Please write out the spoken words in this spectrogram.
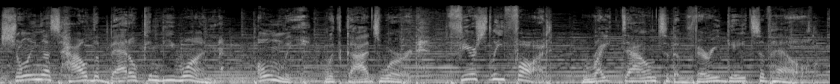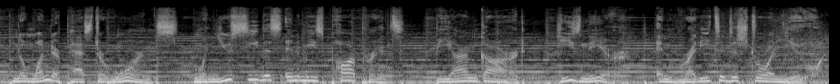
showing us how the battle can be won only with God's word, fiercely fought right down to the very gates of hell. No wonder Pastor warns when you see this enemy's paw print, be on guard. He's near and ready to destroy you.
